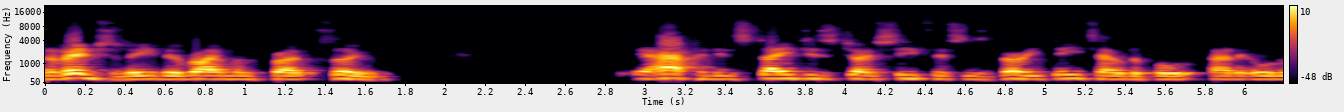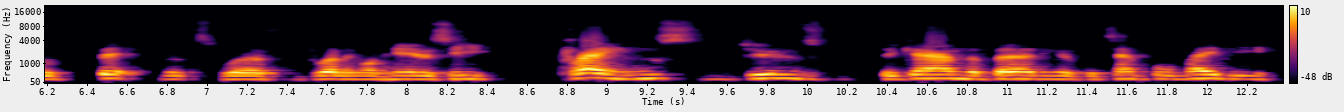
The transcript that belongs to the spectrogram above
Eventually the romans broke through it happened in stages. Josephus is very detailed about it all. The bit that's worth dwelling on here is he claims Jews began the burning of the temple, maybe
